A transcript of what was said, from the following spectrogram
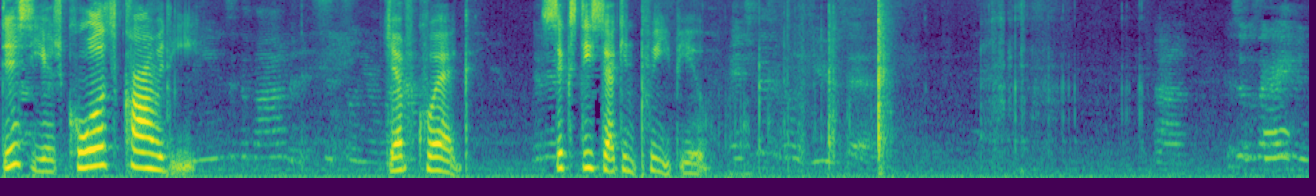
This year's coolest comedy, Jeff Craig, 60 second preview.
